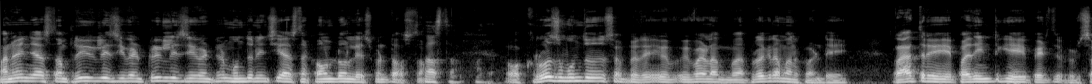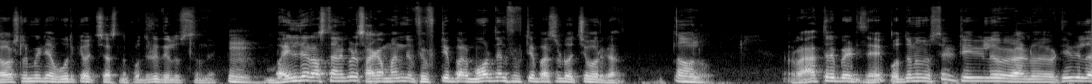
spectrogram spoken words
మనం ఏం చేస్తాం? Pre release event pre release event ముందు నుంచి వేస్తాం కౌంట్ డౌన్లు వేసుకుంటూ వస్తాం. ఒక రోజు ముందు ఇవాళ ప్రోగ్రామ్ అనుకోండి రాత్రి పదింటికి పెడితే సోషల్ మీడియా ఊరికే వచ్చేస్తుంది పొద్దుటే తెలుస్తుంది. బయలుదేరి వస్తానికి కూడా సగం మంది fifty per more than fifty percent వచ్చేవారు కాదు. అవును. రాత్రి పెడితే పొద్దున వస్తే టీవీలో వాళ్ళు టీవీలో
